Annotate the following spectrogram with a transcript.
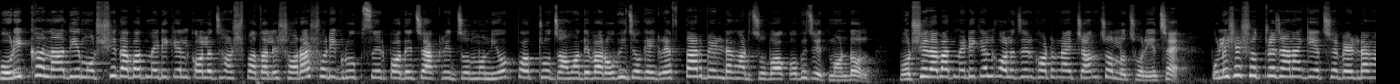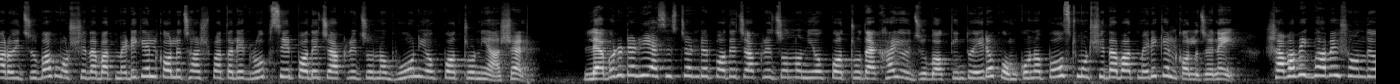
পরীক্ষা না দিয়ে মুর্শিদাবাদ মেডিকেল কলেজ হাসপাতালে সরাসরি গ্রুপ সের পদে চাকরির জন্য নিয়োগপত্র জমা দেওয়ার অভিযোগে গ্রেফতার বেলডাঙ্গার যুবক অভিজিৎ মণ্ডল। মুর্শিদাবাদ মেডিকেল কলেজের ঘটনায় চাঞ্চল্য ছড়িয়েছে। পুলিশের সূত্রে জানা গিয়েছে, বেলডাঙ্গার ওই যুবক মুর্শিদাবাদ মেডিকেল কলেজ হাসপাতালে গ্রুপ সির পদে চাকরির জন্য ভুয়ো নিয়োগপত্র নিয়ে আসেন। ল্যাবরেটরি অ্যাসিস্ট্যান্টের পদে চাকরির জন্য নিয়োগপত্র দেখায় ওই যুবক, কিন্তু এরকম কোনো পোস্ট মুর্শিদাবাদ মেডিকেল কলেজে নেই। স্বাভাবিকভাবেই সন্দেহ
